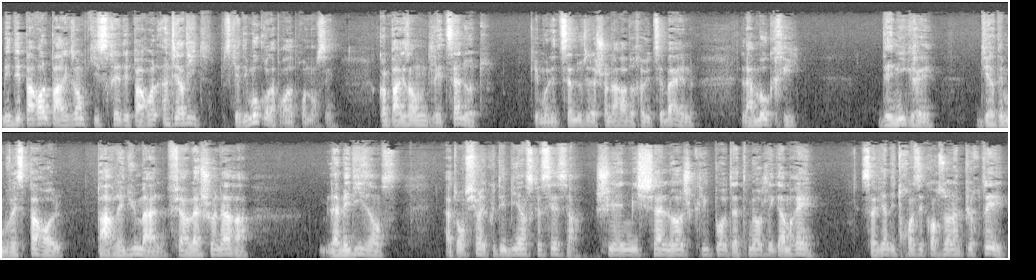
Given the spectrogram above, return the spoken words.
Mais des paroles, par exemple, qui seraient des paroles interdites. Parce qu'il y a des mots qu'on n'a pas le droit de prononcer. Comme par exemple les tzanot, la moquerie, dénigrer, dire des mauvaises paroles, parler du mal, faire la shonara, la médisance. Attention, écoutez bien ce que c'est ça. Shien, Michalosh, Klipot, Atmeot, les. Ça vient des trois écorces de l'impureté.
